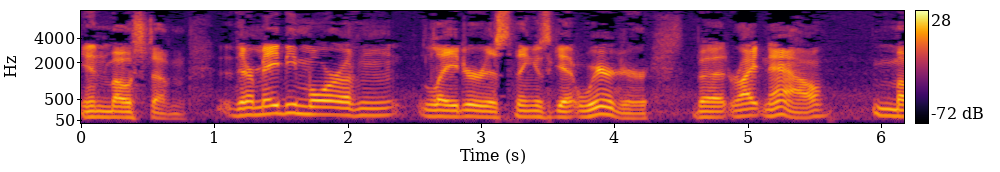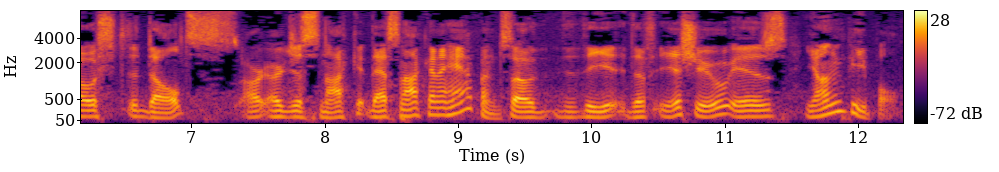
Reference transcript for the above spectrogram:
in most of them. There may be more of them later as things get weirder, but right now. Most adults are, are just not. That's not going to happen. So the, the the issue is young people.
